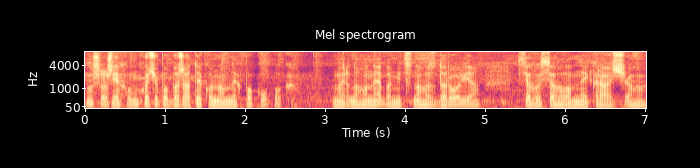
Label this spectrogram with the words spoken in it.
Ну що ж, я вам хочу побажати економних покупок, мирного неба, міцного здоров'я, всього всього вам найкращого.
